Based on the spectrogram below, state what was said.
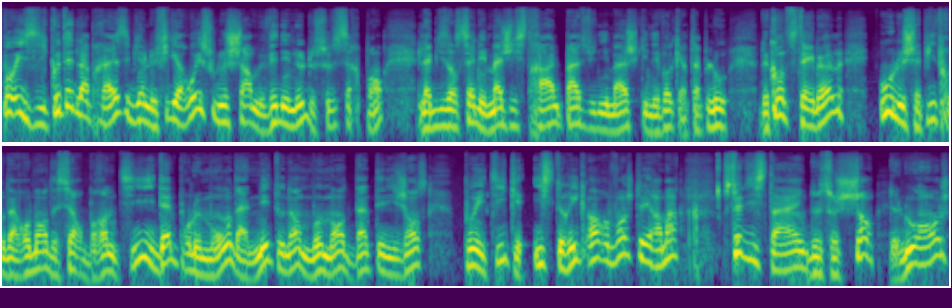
Poésie. Côté de la presse, eh bien, le Figaro est sous le charme vénéneux de ce serpent la mise en scène est magistrale, pas une image qui n'évoque un tableau de Constable ou le chapitre d'un roman de Sir Brontë. Idem pour le monde, un étonnant moment d'intelligence poétique et historique. En revanche, Télérama se distingue de ce chant de louange,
